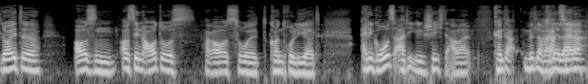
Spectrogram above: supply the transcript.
Leute aus den, aus den Autos herausholt, kontrolliert. Eine großartige Geschichte, aber könnte mittlerweile Razzia, leider,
